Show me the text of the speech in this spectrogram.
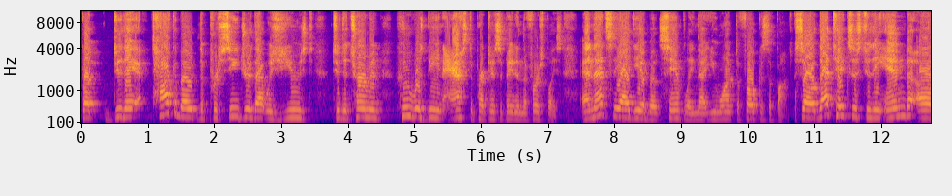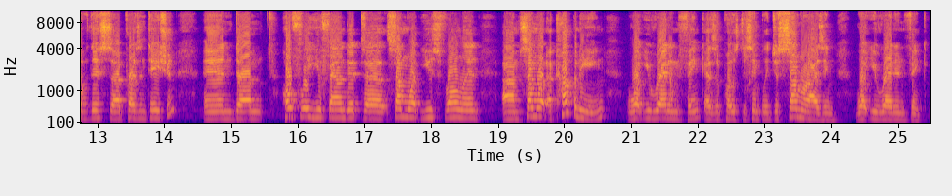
But do they talk about the procedure that was used to determine who was being asked to participate in the first place. And that's the idea about sampling that you want to focus upon. So that takes us to the end of this uh, presentation. And um, hopefully you found it uh, somewhat useful and um, somewhat accompanying what you read in Fink as opposed to simply just summarizing what you read in Fink.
